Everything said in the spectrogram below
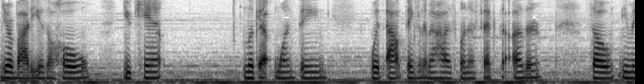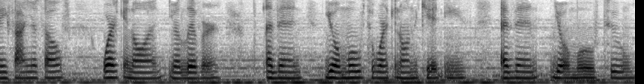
Your body as a whole. You can't look at one thing without thinking about how it's going to affect the other. So you may find yourself working on your liver, and then you'll move to working on the kidneys, and then you'll move to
